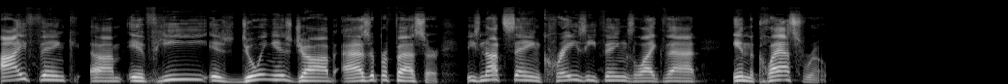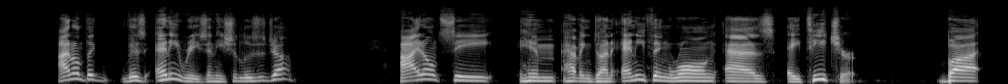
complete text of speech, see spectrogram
I think um, if he is doing his job as a professor, he's not saying crazy things like that in the classroom, I don't think there's any reason he should lose his job. I don't see him having done anything wrong as a teacher, but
